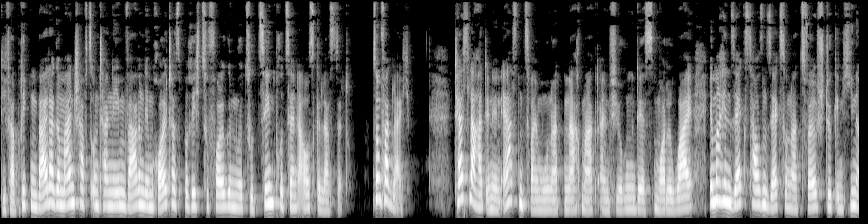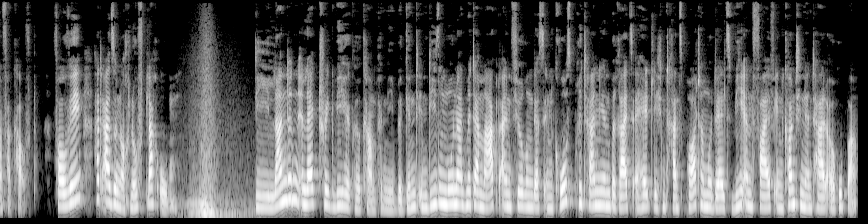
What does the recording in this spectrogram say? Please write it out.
Die Fabriken beider Gemeinschaftsunternehmen waren dem Reuters-Bericht zufolge nur zu 10 Prozent ausgelastet. Zum Vergleich. Tesla hat in den ersten zwei Monaten nach Markteinführung des Model Y immerhin 6.612 Stück in China verkauft. VW hat also noch Luft nach oben. Die London Electric Vehicle Company beginnt in diesem Monat mit der Markteinführung des in Großbritannien bereits erhältlichen Transportermodells VN5 in Kontinentaleuropa.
